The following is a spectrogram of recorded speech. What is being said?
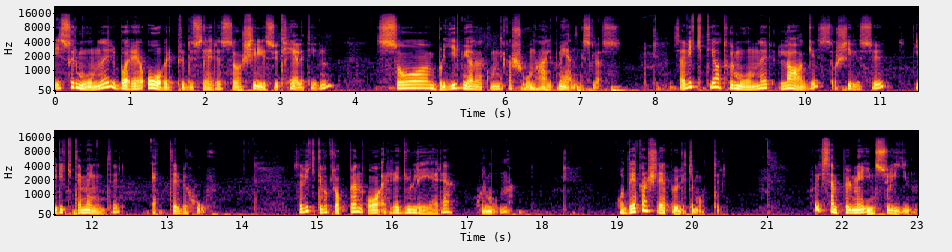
Hvis hormoner bare overproduseres og skilles ut hele tiden, så blir mye av denne kommunikasjonen her litt meningsløs. Så det er viktig at hormoner lages og skilles ut i riktige mengder etter behov. Så det er viktig for kroppen å regulere hormonene. Og det kan skje på ulike måter. F.eks. med insulin.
